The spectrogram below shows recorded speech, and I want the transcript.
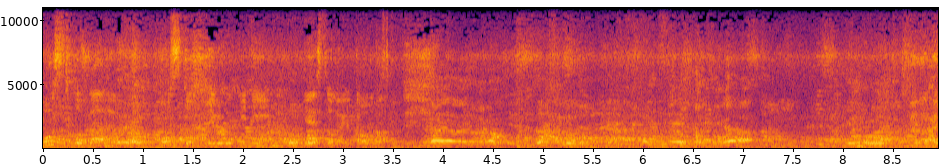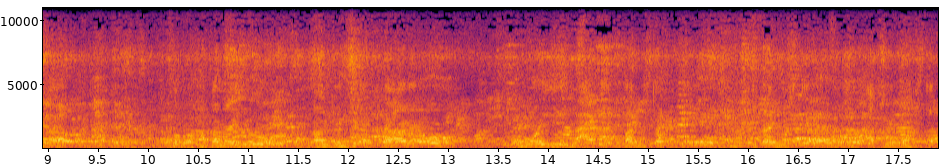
ポストがポストしてる時にゲストが言ったことですかいやいやだからポストの人たちがそのなんかその儚い世のなんていうか流れを思い感じたことを歌にしてるものを集めました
